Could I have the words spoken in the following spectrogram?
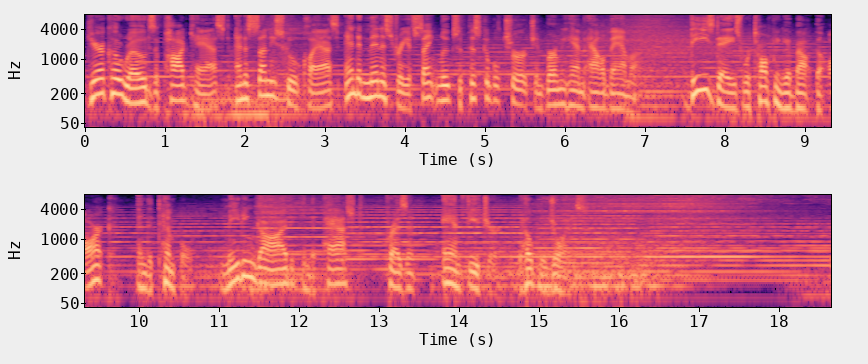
Jericho Road is a podcast and a Sunday school class and a ministry of St. Luke's Episcopal Church in Birmingham, Alabama. These days, we're talking about the Ark and the Temple, meeting God in the past, present, and future. We hope you'll join us.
